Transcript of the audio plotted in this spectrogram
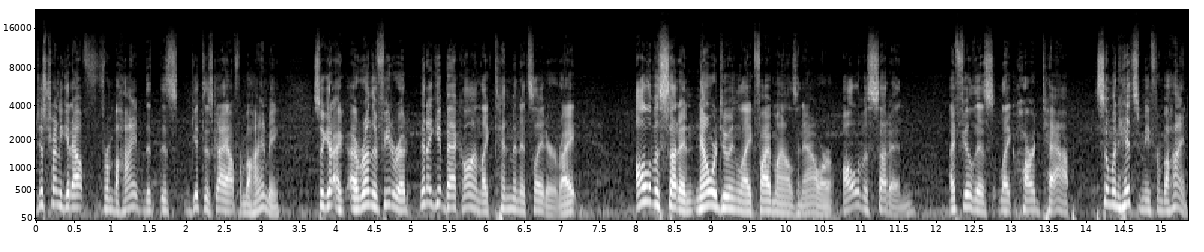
just trying to get out from behind this, get this guy out from behind me. So I, I run the feeder road, then I get back on like 10 minutes later, right? All of a sudden, now we're doing like five miles an hour. All of a sudden, I feel this like hard tap. Someone hits me from behind.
